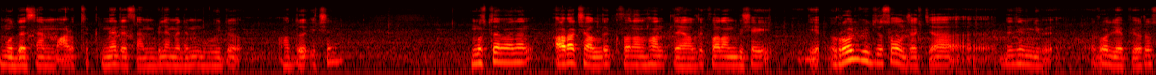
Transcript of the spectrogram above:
mu desem artık ne desem bilemedim bu video adı için. Muhtemelen araç aldık falan Huntley aldık falan bir şey diye. Rol videosu olacak ya dediğim gibi rol yapıyoruz.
